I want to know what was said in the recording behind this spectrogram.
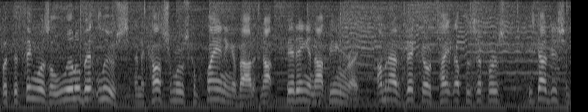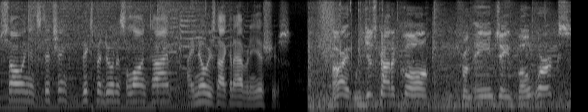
but the thing was a little bit loose and the customer was complaining about it not fitting and not being right. I'm gonna have Vic go tighten up the zippers. He's gotta do some sewing and stitching. Vic's been doing this a long time. I know he's not gonna have any issues. All right, we just got a call from A&J Boatworks.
